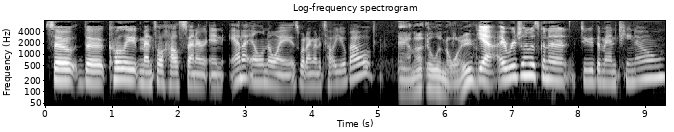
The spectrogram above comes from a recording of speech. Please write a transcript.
So the Choate Mental Health Center in Anna, Illinois, is what I'm going to tell you about. Anna, Illinois. Yeah, I originally was gonna do the Manteno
